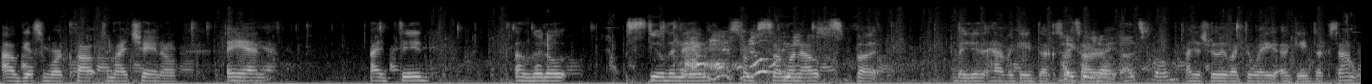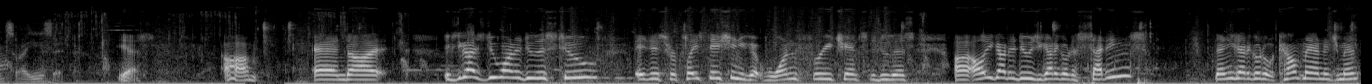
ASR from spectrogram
I'll get some more clout to my channel. And I did a little steal the name from someone else, but they didn't have a gay duck, so I it's alright. I just really like the way a gay duck sounded, so I use it. Yes. Um, and uh, if you guys do want to do this too, it is for PlayStation. You get one free chance to do this. Uh, all you got to do is you got to go to settings, then you got to go to account management,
